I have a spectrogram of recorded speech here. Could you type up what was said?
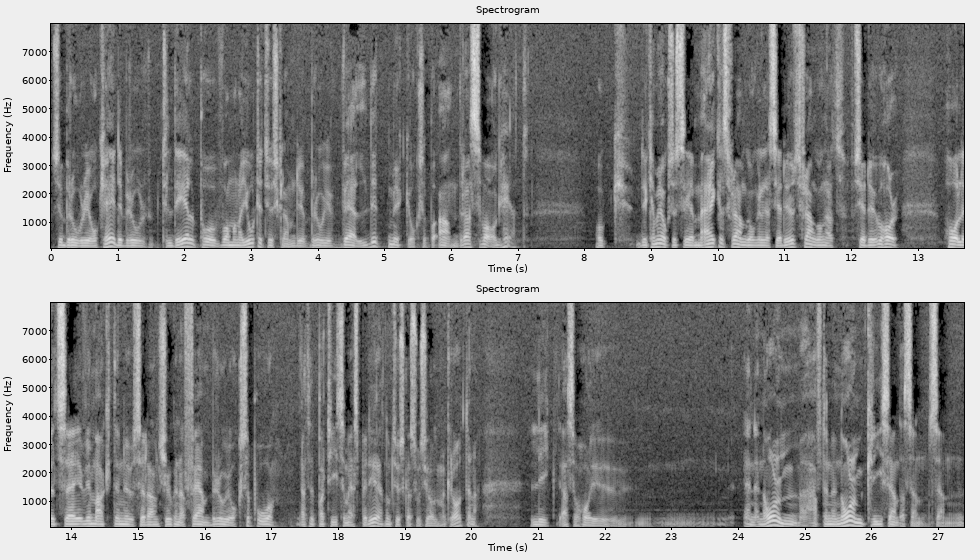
så beror det okej, okay, det beror till del på vad man har gjort i Tyskland men det beror ju väldigt mycket också på andras svaghet. Och det kan man ju också se Merkels framgång eller CDUs framgång att CDU har hållit sig vid makten nu sedan 2005 beror ju också på att ett parti som SPD, de tyska socialdemokraterna, lik, alltså har ju en enorm, haft en enorm kris ända sedan sen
